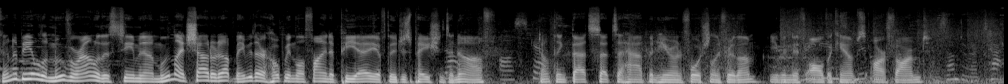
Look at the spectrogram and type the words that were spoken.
going to be able to move around with this team now. Moonlight shouted up. Maybe they're hoping they'll find a PA if they're just patient enough. Are. Don't think that's set to happen here, unfortunately for them, even if all the camps are farmed. Is under attack.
